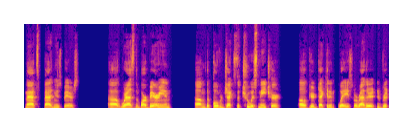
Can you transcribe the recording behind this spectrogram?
That's bad news bears. Uh, whereas the barbarian, um, the Po rejects the truest nature of your decadent ways, or rather, it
